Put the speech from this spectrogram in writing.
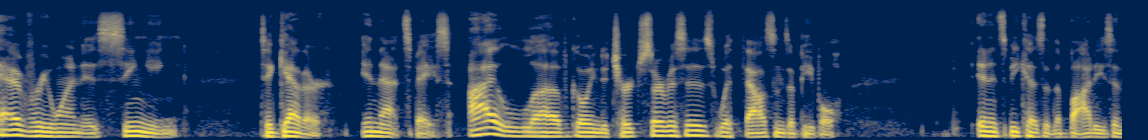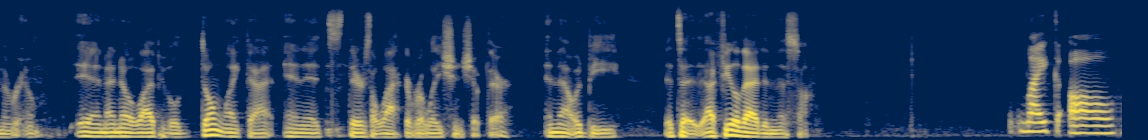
everyone is singing together in that space. I love going to church services with thousands of people. And it's because of the bodies in the room. And I know a lot of people don't like that and it's there's a lack of relationship there. And that would be it's a I feel that in this song. Like all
